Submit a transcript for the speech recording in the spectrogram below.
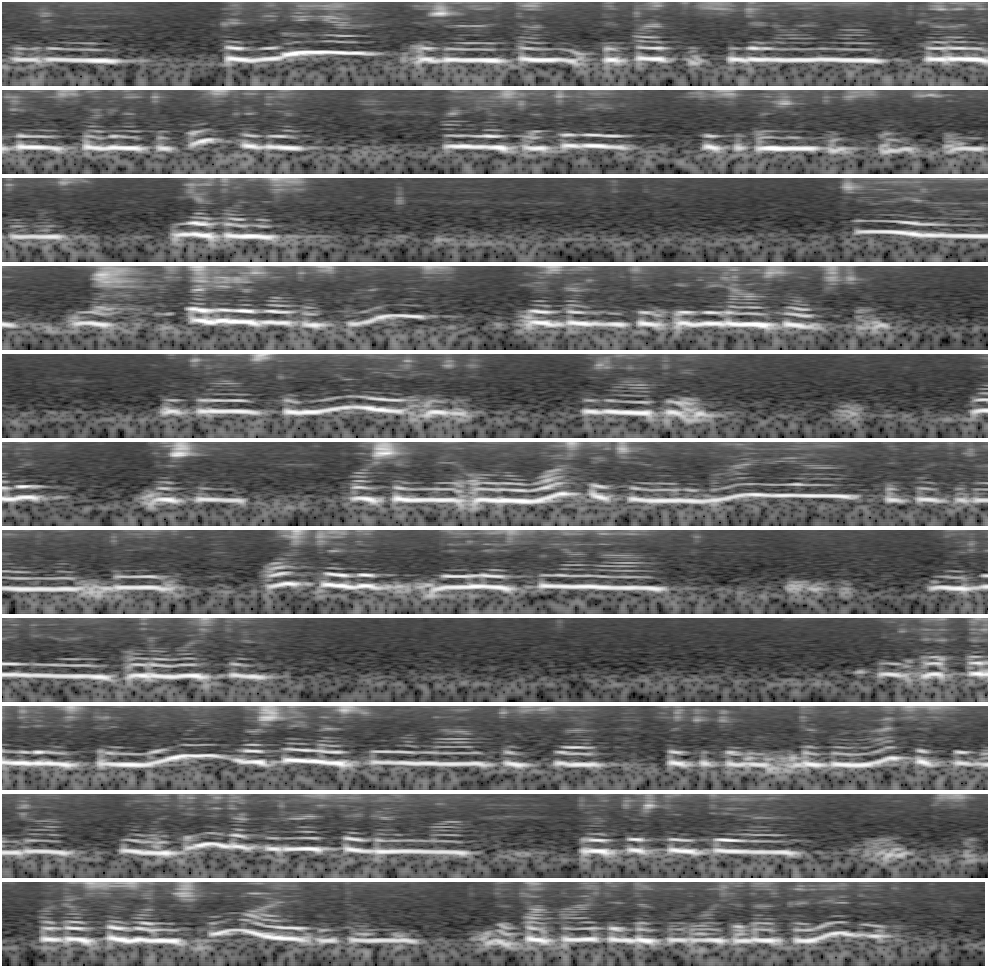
kur kavinėje. Ir ten taip pat sudėliojama keramikinius magnetukus, kad lie, Anglijos lietuviai susipažintų su, su Lietuvos vietomis. Čia yra nu, stabilizuotos palmės, jos gali būti įvairiausio aukščio. Natūralūs kamienai ir, ir, ir lapai. Labai dažnai puošiami oro uostai, čia yra Dubajuje, taip pat yra labai Ostlė didelė siena Norvegijoje oro uoste. Ir e, erdviniai sprendimai. Dažnai mes siūlome tos, sakykime, dekoracijas, jeigu yra nuolatinė dekoracija, galima praturtinti pagal sezoniškumą, jeigu ten tą patį dekoruoti dar kalėdį,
